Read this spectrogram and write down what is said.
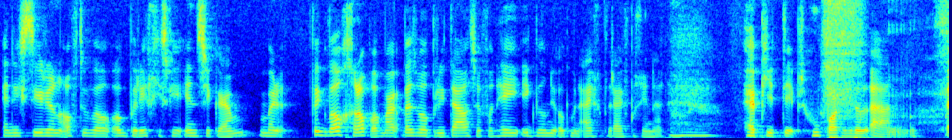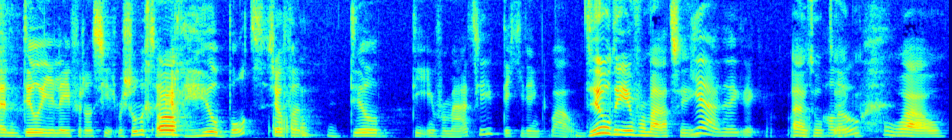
en die sturen dan af en toe wel ook berichtjes via Instagram. Maar vind ik wel grappig, maar best wel brutaal. Zo van, hé, hey, ik wil nu ook mijn eigen bedrijf beginnen. Oh, ja. Heb je tips? Hoe pak ik dat aan? En deel je leveranciers. Maar sommige zijn Oh. echt heel bot. Zo Oh. van, deel die informatie. Dat je denkt, wauw. Deel die informatie. Ja, dat ik denk, hallo? Wauw.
